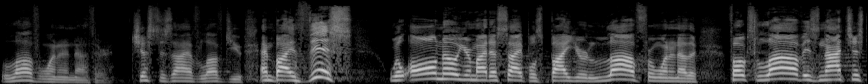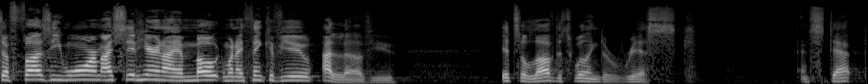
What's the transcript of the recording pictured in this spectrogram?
love one another, just as I have loved you. And by this, will all know you're my disciples by your love for one another. Folks, love is not just a fuzzy, warm, I sit here and I emote when I think of you, I love you. It's a love that's willing to risk and step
